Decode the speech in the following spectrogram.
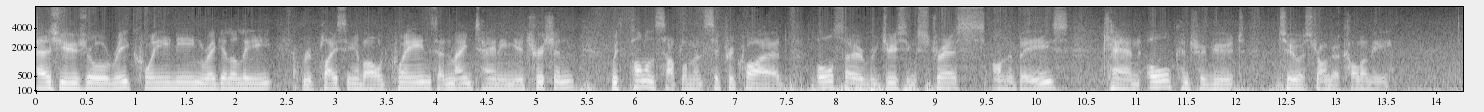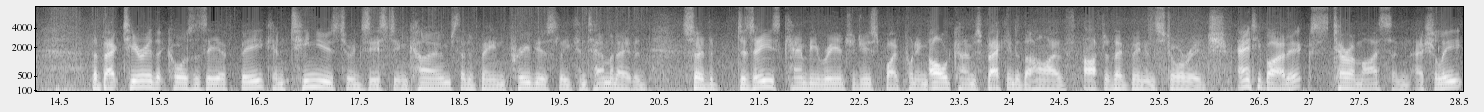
As usual, requeening regularly, replacing of old queens and maintaining nutrition with pollen supplements if required, also reducing stress on the bees can all contribute to a stronger colony. The bacteria that causes EFB continues to exist in combs that have been previously contaminated, so the disease can be reintroduced by putting old combs back into the hive after they've been in storage. Antibiotics, terramycin actually,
